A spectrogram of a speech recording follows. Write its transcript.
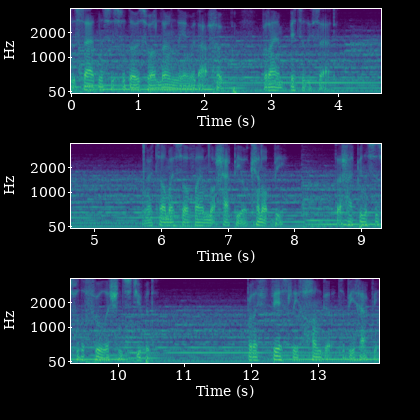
that sadness is for those who are lonely and without hope, but I am bitterly sad. I tell myself I am not happy or cannot be, that happiness is for the foolish and stupid but I fiercely hunger to be happy.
